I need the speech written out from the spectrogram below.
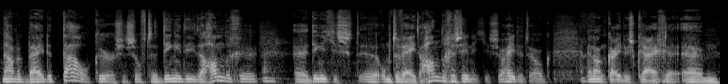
Namelijk bij de taalkursus. Of de dingen die de handige uh, dingetjes om te weten. Handige zinnetjes, zo heet het ook. En dan kan je dus krijgen... Um,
